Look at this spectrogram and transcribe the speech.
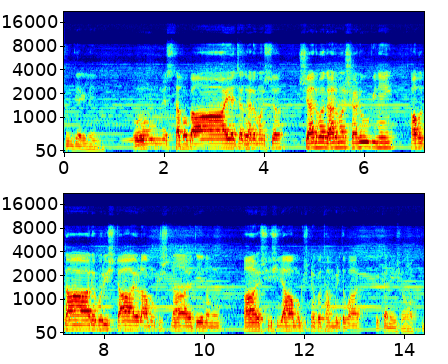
শুনতে গেলেন। ওম স্থাপকায় চ সর্বধর্ম স্বরূপিণে অবতার বরিষ্ঠায় রামকৃষ্ণায় তে নম। আর শ্রী শ্রী রামকৃষ্ণ কথামৃত পাঠ এখানেই সমাপ্তি।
